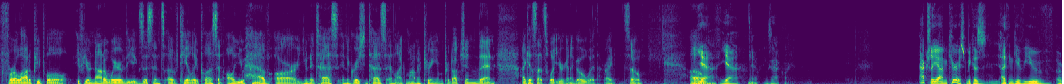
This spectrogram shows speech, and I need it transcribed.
for a lot of people, if you're not aware of the existence of TLA Plus and all you have are unit tests, integration tests, and like monitoring and production, then I guess that's what you're going to go with, right? So, um, yeah, yeah, yeah, exactly. Actually, yeah, I'm curious because I think you've you've uh,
